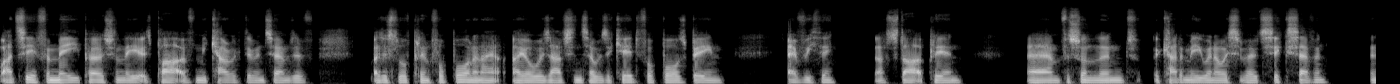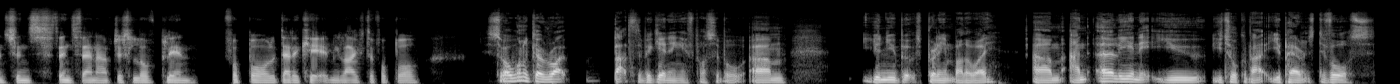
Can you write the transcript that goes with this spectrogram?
I'd say for me personally, it's part of my character in terms of I just love playing football, and I, I always have since I was a kid. Football's been everything. I started playing um, for Sunderland Academy when I was about six, seven, and since since then I've just loved playing football. Dedicated my life to football. So I want to go right back to the beginning, if possible. Um, your new book's brilliant, by the way. Um, and early in it, you you talk about your parents' divorce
